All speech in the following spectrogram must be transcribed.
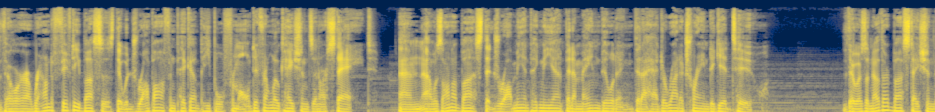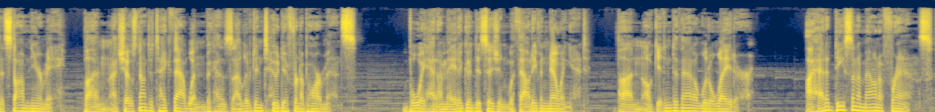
There were around 50 buses that would drop off and pick up people from all different locations in our state and I was on a bus that dropped me and picked me up in a main building that I had to ride a train to get to. There was another bus station that stopped near me, but I chose not to take that one because I lived in two different apartments. Boy, had I made a good decision without even knowing it, but I'll get into that a little later. I had a decent amount of friends,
